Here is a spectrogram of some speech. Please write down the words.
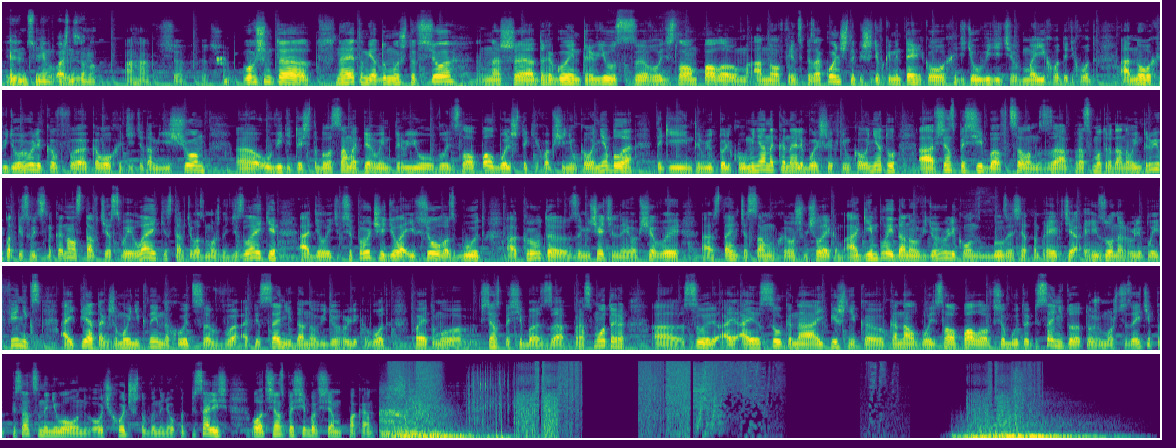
Извините, мне важный звонок. Ага, все, хорошо. В общем-то, на этом я думаю, что все. Наше дорогое интервью с Владиславом Павловым, оно, в принципе, закончено. Пишите в комментариях, кого вы хотите увидеть в моих вот этих вот а, новых видеороликов, э, кого хотите там еще э, увидеть. То есть это было самое первое интервью Владислава Павлова, больше таких вообще ни у кого не было. Такие интервью только у меня на канале, больше их ни у кого нету. А, всем спасибо в целом за просмотр данного интервью. Подписывайтесь на канал, ставьте свои лайки, ставьте, возможно, дизлайки, а, делайте все прочие дела, и все у вас будет а, круто, замечательно, и вообще вы а, станете самым хорошим человеком. А геймплей данного видеоролика, он был заснят на проекте Arizona Roleplay Phoenix, IP, а также мой никнейм находится в описании данного видеоролика. Вот, поэтому всем спасибо за просмотр. А, ссыл- а- а- ссылка на айпишник э, канал Владислава Павлова все будет в описании, туда тоже можете зайти, подписаться на него, он очень хочет, чтобы вы на него подписались. Вот, всем спасибо, всем пока.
